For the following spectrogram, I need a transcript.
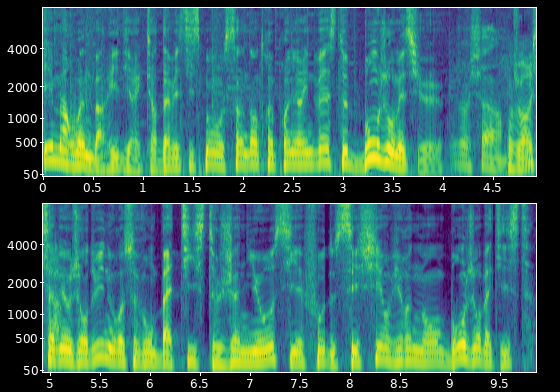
et Marwan Barry, directeur d'investissement au sein d'Entrepreneur Invest. Bonjour messieurs. Bonjour Richard. Bonjour Vous savez, aujourd'hui, nous recevons Baptiste Jagnot, CFO de Séché Environnement. Bonjour Baptiste.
